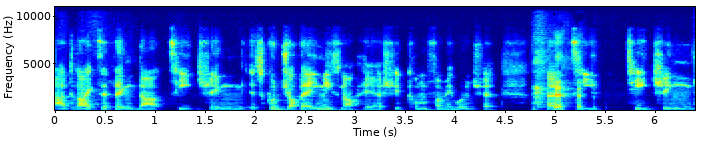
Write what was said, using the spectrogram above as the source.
I'd like to think that teaching, it's a good job Amy's not here. She'd come for me, wouldn't she? Uh, te- teaching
